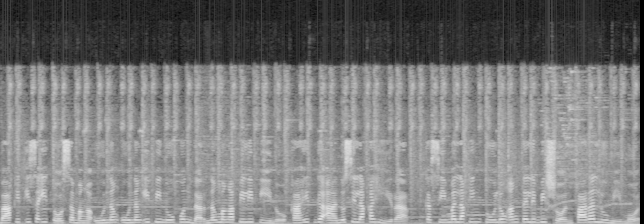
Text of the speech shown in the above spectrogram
bakit isa ito sa mga unang-unang ipinupundar ng mga Pilipino kahit gaano sila kahirap, kasi malaking tulong ang telebisyon para lumimot,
